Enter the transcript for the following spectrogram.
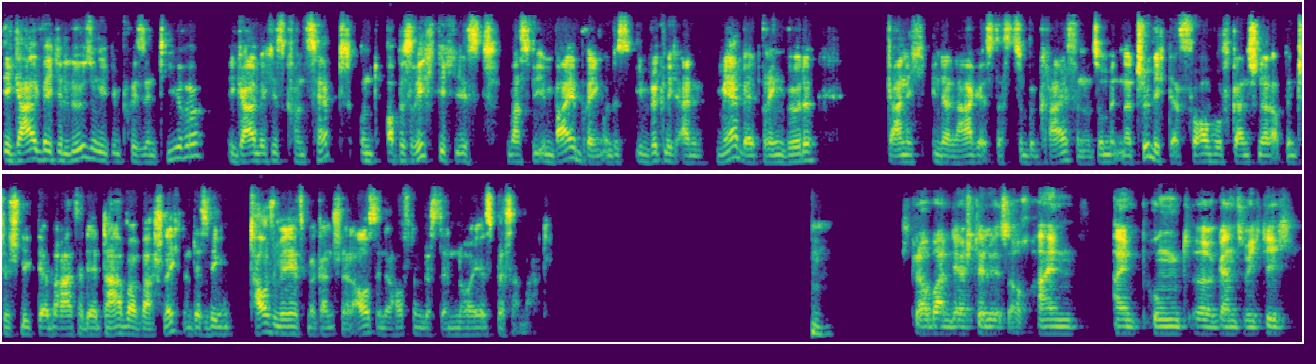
egal welche Lösung ich ihm präsentiere, egal welches Konzept und ob es richtig ist, was wir ihm beibringen und es ihm wirklich einen Mehrwert bringen würde, gar nicht in der Lage ist, das zu begreifen. Und somit natürlich der Vorwurf ganz schnell auf dem Tisch liegt, der Berater, der da war, war schlecht. Und deswegen tauschen wir jetzt mal ganz schnell aus in der Hoffnung, dass der Neue es besser macht. Hm. Ich glaube, an der Stelle ist auch ein, ein Punkt äh, ganz wichtig.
